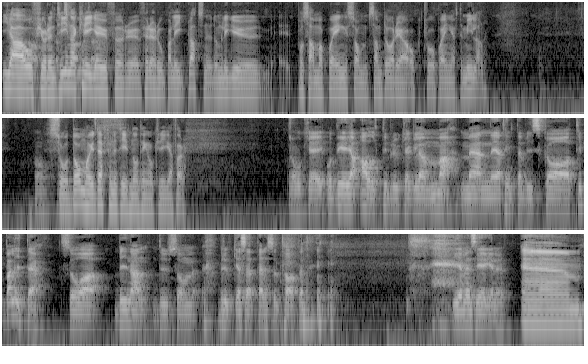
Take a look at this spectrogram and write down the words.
Ja och Fiorentina krigar ju för, för Europa League-plats nu. De ligger ju på samma poäng som Sampdoria och två poäng efter Milan. Ja. Så de har ju definitivt någonting att kriga för. Okej, och det jag alltid brukar glömma, men jag tänkte att vi ska tippa lite. Så Binan, du som brukar sätta resultaten. Ge mig en seger nu. Um,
